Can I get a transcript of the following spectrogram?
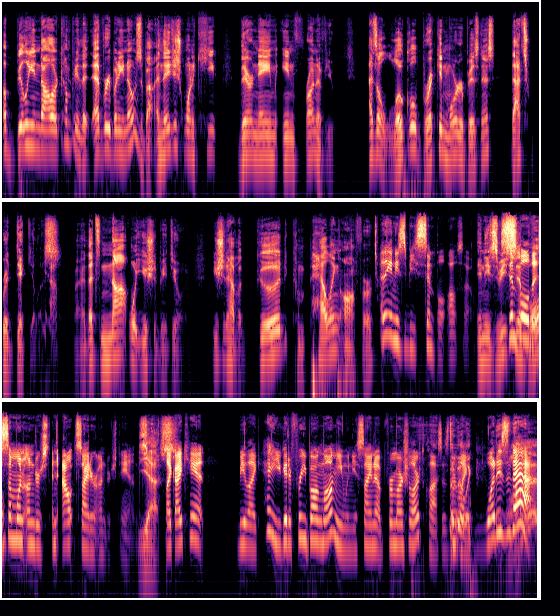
a billion dollar company that everybody knows about, and they just want to keep their name in front of you. As a local brick and mortar business, that's ridiculous. right? That's not what you should be doing. You should have a good, compelling offer. I think it needs to be simple also. It needs to be simple, simple. that someone under an outsider understands. Yes. Like I can't be like, "Hey, you get a free bong mongi when you sign up for martial arts classes." They're They're like, like, "What is "What? that?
